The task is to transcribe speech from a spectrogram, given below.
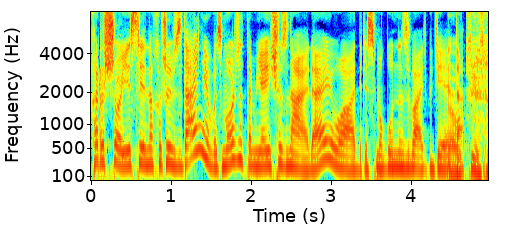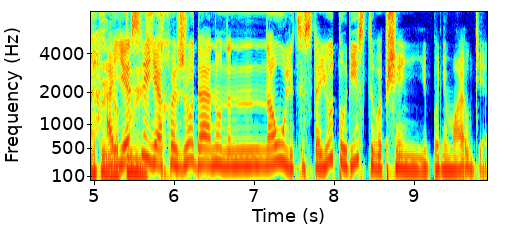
Хорошо, если я нахожусь в здании, возможно, там я еще знаю, да, его адрес, могу назвать, где А, это. окей, смотри, А я если турист. я хожу, да, ну, на, на улице стою, туристы вообще не понимаю, где я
